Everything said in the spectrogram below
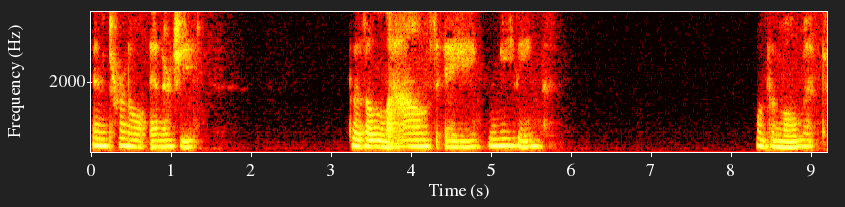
internal energy that allows a meeting of the moment.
